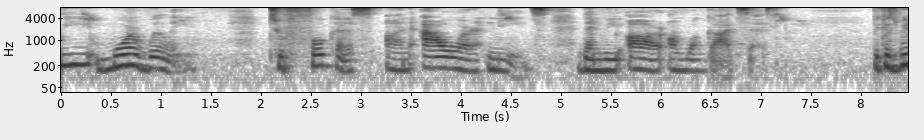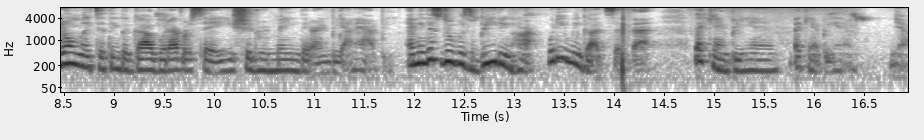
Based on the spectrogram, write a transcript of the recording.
we more willing to focus on our needs than we are on what God says? Because we don't like to think that God would ever say you should remain there and be unhappy. I mean, this dude was beating her. What do you mean God said that? That can't be him. That can't be him. Yeah.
